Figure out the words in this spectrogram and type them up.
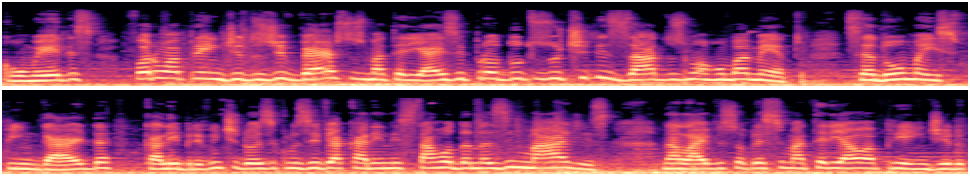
Com eles, foram apreendidos diversos materiais e produtos utilizados no arrombamento, sendo uma espingarda calibre 22. Inclusive, a Karina está rodando as imagens na live sobre esse material apreendido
